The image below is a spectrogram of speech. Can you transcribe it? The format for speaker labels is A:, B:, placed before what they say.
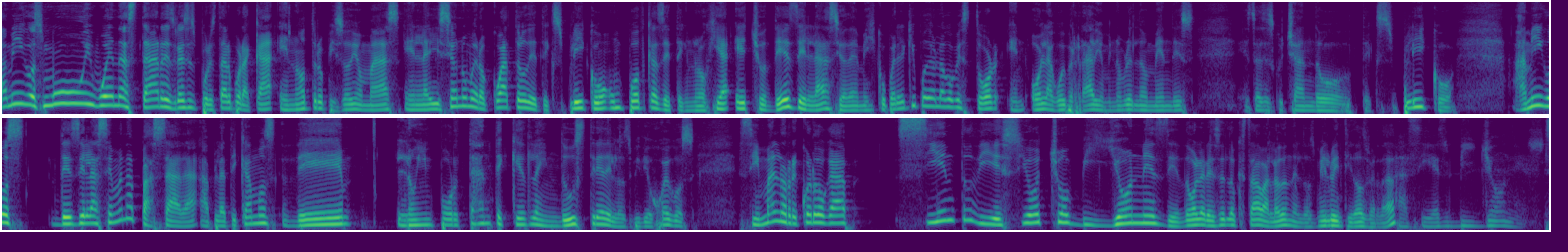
A: Amigos, muy buenas tardes. Gracias por estar por acá en otro episodio más, en la edición número 4 de Te Explico, un podcast de tecnología hecho desde la Ciudad de México por el equipo de Hola Web Store en Hola Web Radio. Mi nombre es Leo Méndez. Estás escuchando Te Explico. Amigos, desde la semana pasada ah, platicamos de lo importante que es la industria de los videojuegos. Si mal no recuerdo, Gab, 118 billones de dólares es lo que estaba valorado en el 2022, ¿verdad?
B: Así es, billones.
